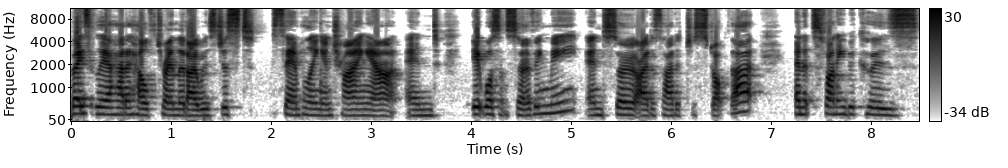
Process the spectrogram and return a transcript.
basically, I had a health trend that I was just sampling and trying out, and it wasn't serving me. And so I decided to stop that. And it's funny because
